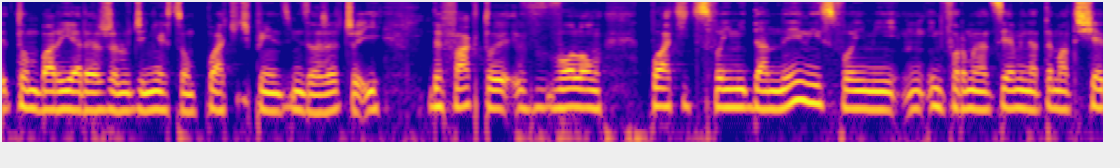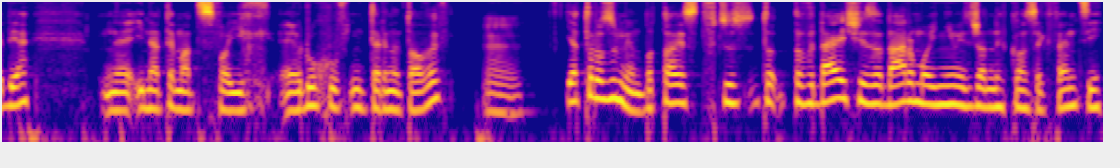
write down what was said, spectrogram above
e, tą barierę, że ludzie nie chcą płacić pieniędzmi za rzeczy i de facto wolą płacić swoimi danymi, swoimi mm, informacjami na temat siebie e, i na temat swoich ruchów internetowych. Mm ja to rozumiem, bo to jest, to, to wydaje się za darmo i nie mieć żadnych konsekwencji.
